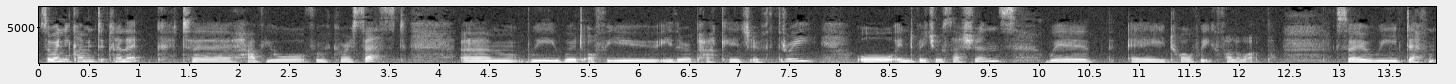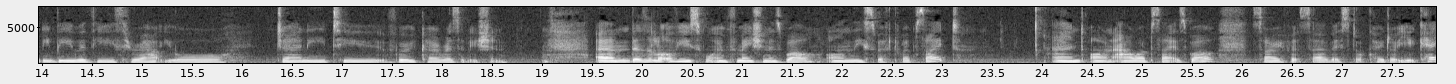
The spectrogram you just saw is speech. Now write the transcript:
So when you come into clinic to have your verruca assessed, um, we would offer you either a package of three or individual sessions with a 12 week follow up. So we definitely be with you throughout your journey to verruca resolution. Um, there's a lot of useful information as well on the Swift website and on our website as well, surreyfootservice.co.uk.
